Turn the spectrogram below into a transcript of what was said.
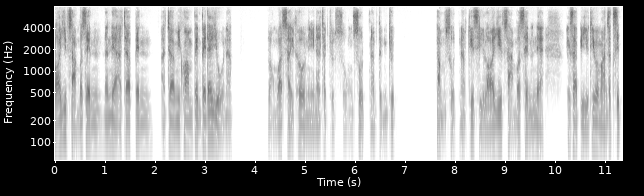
ร้อยยี่สิบสามเปอร์เซ็นต์นั้นเนี่ยอาจจะเป็นอาจจะมีความเป็นไปได้อยู่นะครับ ลองวัดไซเคิลนี้นะจากจุดสูงสุดนะถึงจุดต่ำสุดนะที่สี่ร้อยยี่สามเปอร์เซ็นต์นั้นเนี่ย XRP อยู่ที่ประมาณสักสิบ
